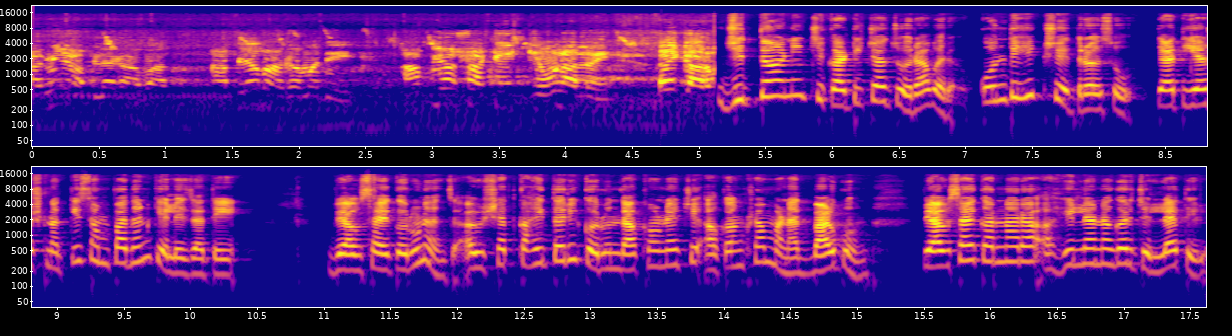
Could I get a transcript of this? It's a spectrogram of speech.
आम्ही आपल्या गावात आपल्या भागामध्ये आपल्यासाठी घेऊन आलोय. काही कार जिद्द आणि चिकाटीच्या जोरावर कोणतेही क्षेत्र असो त्यात यश नक्की संपादन केले जाते. व्यवसाय करूनच आयुष्यात काहीतरी करून दाखवण्याची आकांक्षा मनात बाळगून व्यवसाय करणारा अहिल्यानगर जिल्ह्यातील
